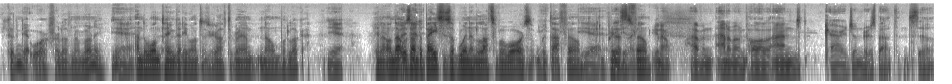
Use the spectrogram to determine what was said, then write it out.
He couldn't get work for love nor money. yeah, And the one thing that he wanted to get off the ground, no one would look at. yeah, You know, and that was on the basis of winning lots of awards with that film, yeah. the previous like, film. you know, having Adam and Paul and Garage under his belt, and still,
